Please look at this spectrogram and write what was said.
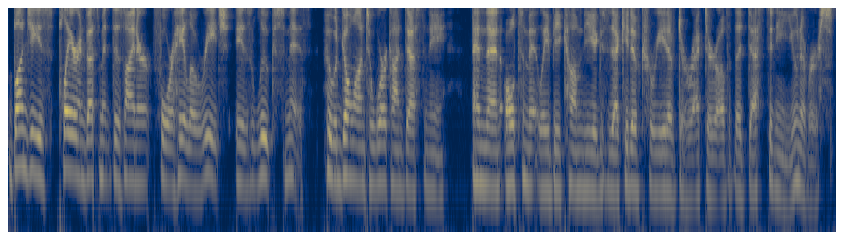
Bungie's player investment designer for Halo Reach is Luke Smith, who would go on to work on Destiny and then ultimately become the executive creative director of the Destiny universe.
